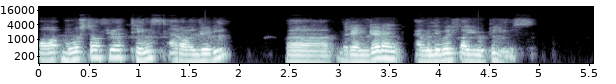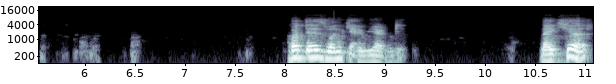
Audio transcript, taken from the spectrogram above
all, most of your things are already uh, rendered and available for you to use. But there is one caveat. Like here,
